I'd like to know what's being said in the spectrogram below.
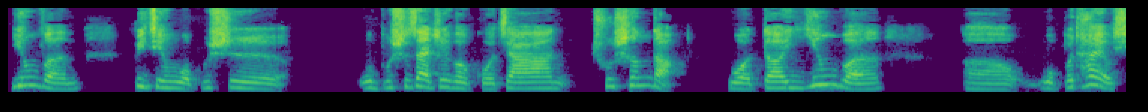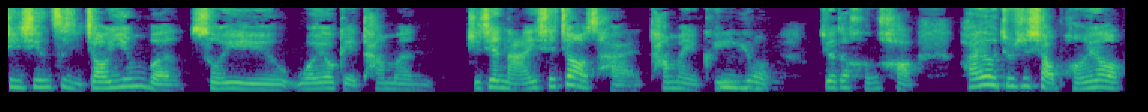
英文，毕竟我不是我不是在这个国家出生的。我的英文，呃，我不太有信心自己教英文，所以我有给他们直接拿一些教材，他们也可以用，觉得很好。还有就是小朋友，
